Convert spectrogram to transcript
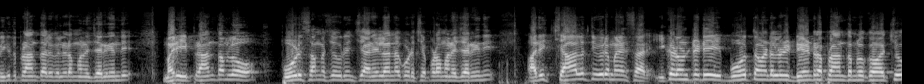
మిగతా ప్రాంతాలు వెళ్ళడం అనేది జరిగింది. మరి ఈ ప్రాంతంలో పోడు సమస్య గురించి అనిల్ అన్న కూడా చెప్పడం అనేది జరిగింది. అది చాలా తీవ్రమైనది సార్. ఇక్కడ ఉంటే బోత్ మండలంలోని డేండ్రా ప్రాంతంలో కావచ్చు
